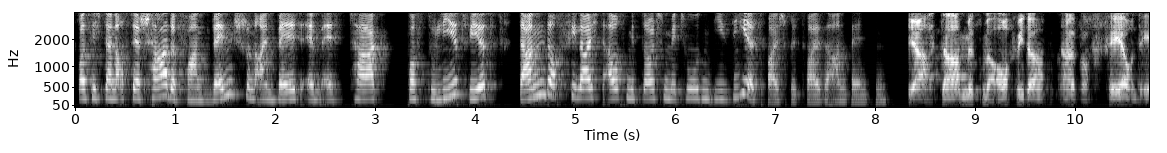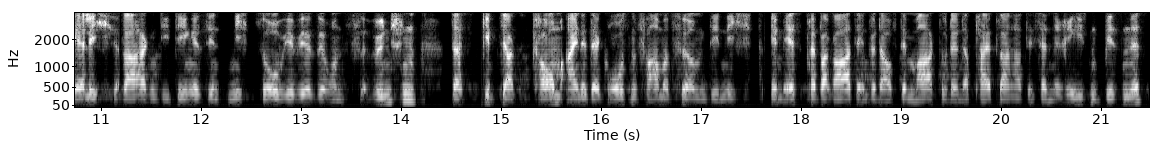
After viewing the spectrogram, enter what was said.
was ich dann auch sehr schade fand. Wenn schon ein Welt-MS-Tag postuliert wird, dann doch vielleicht auch mit solchen Methoden, die Sie jetzt beispielsweise anwenden. Ja, da müssen wir auch wieder einfach fair und ehrlich sagen, die Dinge sind nicht so, wie wir sie uns wünschen. Das gibt ja kaum eine der großen Pharmafirmen, die nicht MS-Präparate entweder auf dem Markt oder in der Pipeline hat. Ist ja ein Riesenbusiness.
